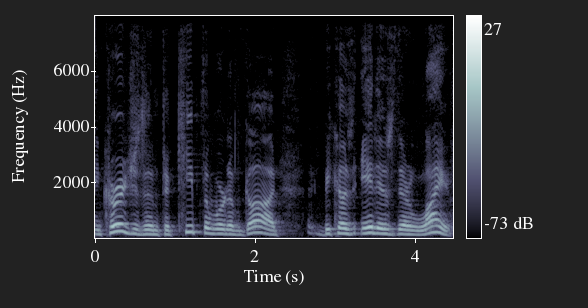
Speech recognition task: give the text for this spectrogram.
encourages them to keep the word of God because it is their life.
